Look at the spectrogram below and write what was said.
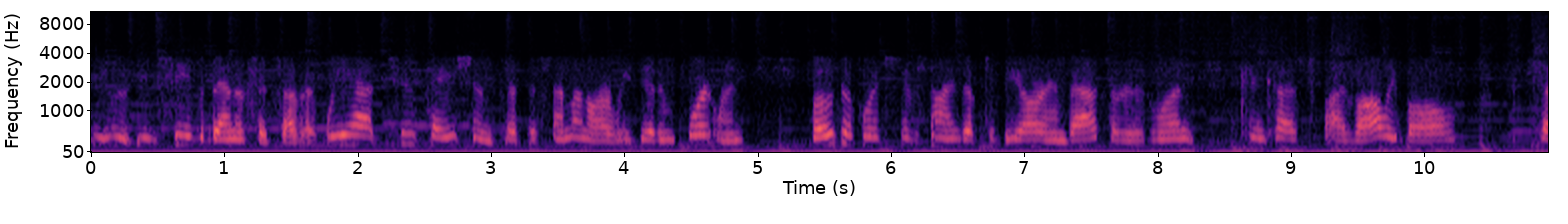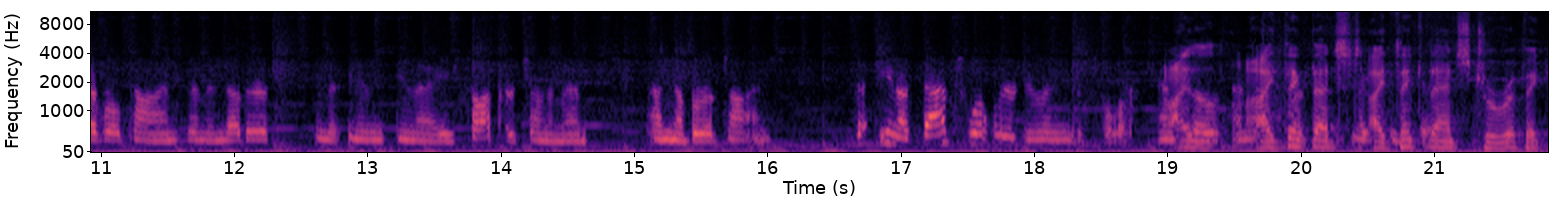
You you see the benefits of it. We had two patients at the seminar we did in portland both of which have signed up to be our ambassadors. One concussed by volleyball several times and another in a, in, in a soccer tournament a number of times you know that's what we're doing this for. And I, so, I think that's I think that's terrific.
